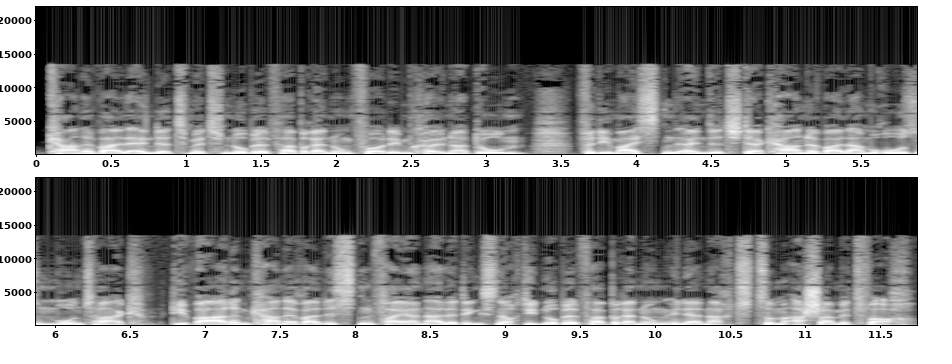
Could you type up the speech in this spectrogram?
Karneval endet mit Nubbelverbrennung vor dem Kölner Dom. Für die meisten endet der Karneval am Rosenmontag. Die wahren Karnevalisten feiern allerdings noch die Nubbelverbrennung in der Nacht zum Aschermittwoch.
